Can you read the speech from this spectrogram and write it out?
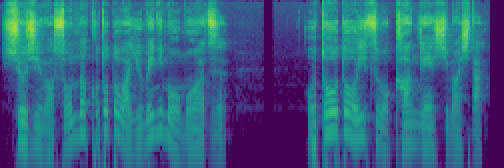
主人はそんなこととは夢にも思わず、弟をいつも歓迎しました。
